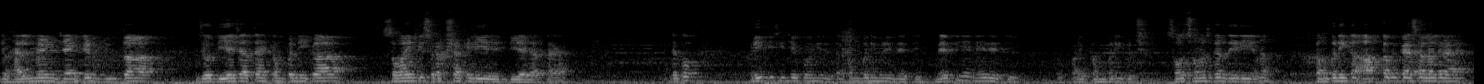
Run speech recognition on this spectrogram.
जो हेलमेट जैकेट जूता, जो दिया जाता है कंपनी का, सवाई की सुरक्षा के लिए दिया जाता है। देखो फ्री की चीज़ें कोई नहीं देता कंपनी भी नहीं देती। देती है, नहीं देती। तो भाई कंपनी कुछ सोच समझ कर दे रही है ना। कंपनी का आपका भी पैसा लग रहा है।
